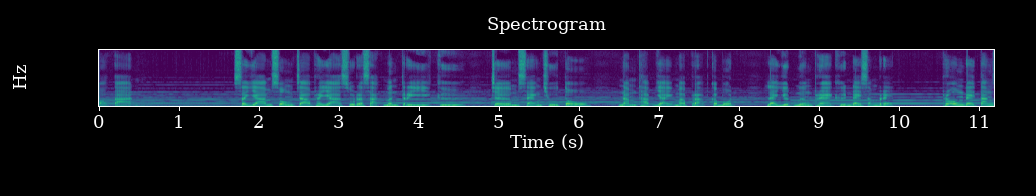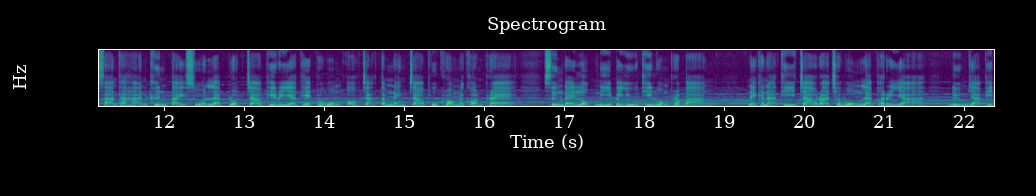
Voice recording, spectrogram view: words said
ต่อต้าน สยามส่งเจ้าพระยาสุรศักดิ์มนตรีคือเจิมแสงชูโตนำทัพใหญ่มาปราบกบฏ และยึดเมืองแพร่คืนได้สำเร็จ พระองค์ได้ตั้งศาลทหารขึ้นไต่สวนและปลดเจ้าพิริยเทศพวงศ์ออกจากตำแหน่งเจ้าผู้ครองนครแพร่ ซึ่งได้หลบหนีไปอยู่ที่หลวงพระบาง ในขณะที่เจ้าราชวงศ์และภรรยา ดื่มยาพิษ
